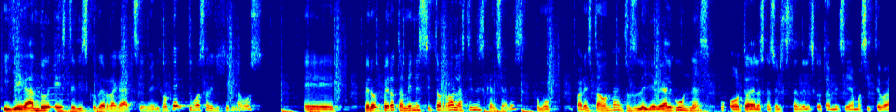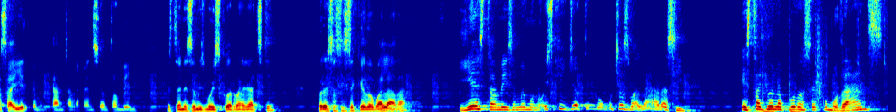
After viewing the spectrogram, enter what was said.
llegando este disco de Ragazzi me dijo, ok, tú vas a dirigir la voz. Eh, pero, pero también necesito rolas, ¿tienes canciones como para esta onda? Entonces le llevé algunas. Otra de las canciones que está en el disco también se llama Si te vas a ir, que me encanta la canción también, está en ese mismo disco de Ragazzi, pero esa sí se quedó balada. Y esta me dice Memo, no, es que ya tengo muchas baladas y esta yo la puedo hacer como dance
